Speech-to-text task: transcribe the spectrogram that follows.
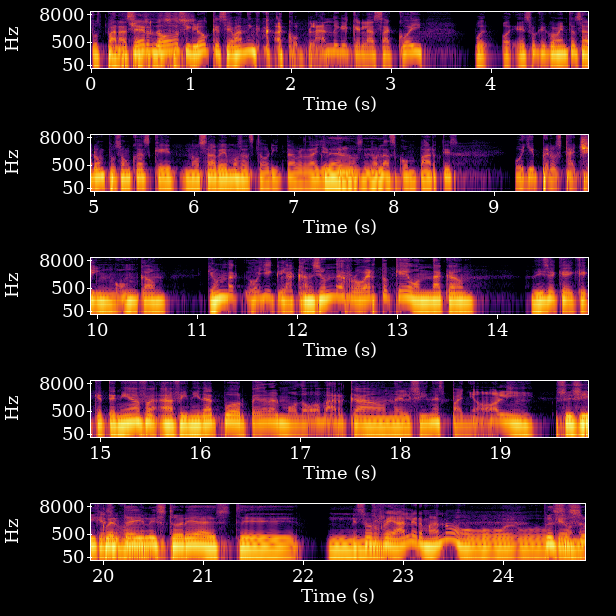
Pues para Muchas hacer dos y luego que se van acoplando y el que la sacó y... Pues eso que comentas, Aaron, pues son cosas que no sabemos hasta ahorita, ¿verdad? Ya Claro, que nos, claro. nos las compartes. Oye, pero está chingón, cabrón. ¿Qué onda? Oye, la canción de Roberto, ¿qué onda, cabrón? Dice que, que, que tenía afinidad por Pedro Almodóvar, cabrón, el cine español y... Sí, sí, Y cuenta ahí una historia, este... mm, ¿Eso es real, hermano? ¿O, o- Pues qué es onda?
